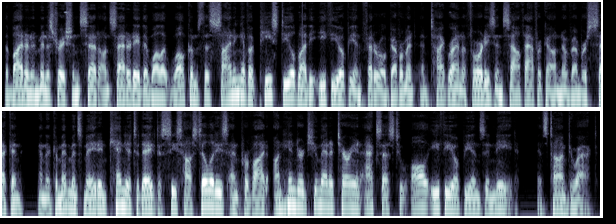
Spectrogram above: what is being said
The Biden administration said on Saturday that while it welcomes the signing of a peace deal by the Ethiopian federal government and Tigrayan authorities in South Africa on November 2, and the commitments made in Kenya today to cease hostilities and provide unhindered humanitarian access to all Ethiopians in need, it's time to act.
